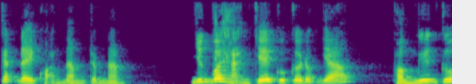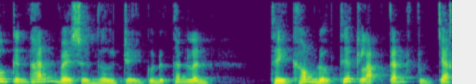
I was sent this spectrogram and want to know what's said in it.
cách đây khoảng 500 năm. Nhưng với hạn chế của cơ đốc giáo, phần nghiên cứu kinh thánh về sự ngự trị của Đức Thánh Linh thì không được thiết lập cánh vững chắc.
